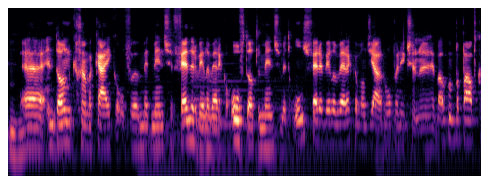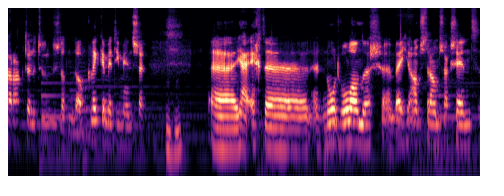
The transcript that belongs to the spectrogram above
Mhm. Eh, en dan gaan we kijken of we met mensen verder willen werken. Of dat de mensen met ons verder willen werken. Want ja, Rob en ik zijn, uh, hebben ook een bepaald karakter natuurlijk. Dus dat moet ook klikken met die mensen. Mm -hmm. uh, ja, echt Noord-Hollanders. Een beetje een Amsterdams accent.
